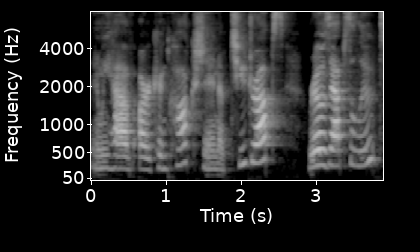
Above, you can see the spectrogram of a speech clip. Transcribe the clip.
and we have our concoction of two drops rose absolute,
